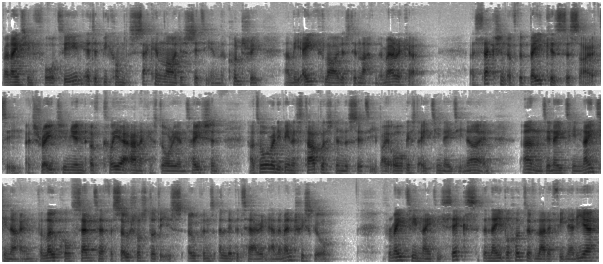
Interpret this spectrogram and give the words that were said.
By 1914, it had become the second largest city in the country and the eighth largest in Latin America. A section of the Bakers Society, a trade union of clear anarchist orientation, had already been established in the city by August 1889, and in 1899 the local Centre for Social Studies opened a libertarian elementary school. From 1896, the neighbourhoods of La Refineria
